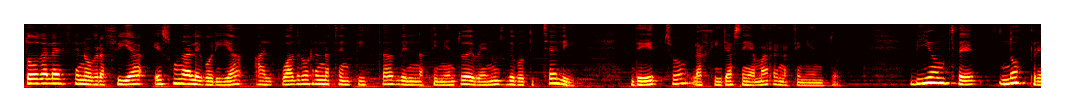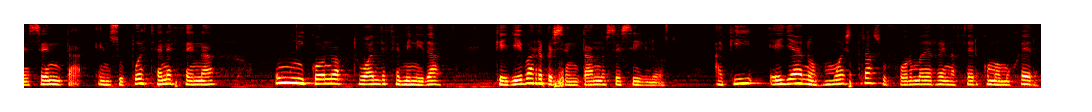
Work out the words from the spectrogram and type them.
Toda la escenografía es una alegoría al cuadro renacentista del nacimiento de Venus de Botticelli. De hecho, la gira se llama Renacimiento. Beyoncé nos presenta en su puesta en escena un icono actual de feminidad que lleva representándose siglos. Aquí ella nos muestra su forma de renacer como mujer,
